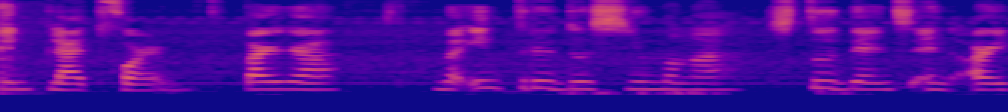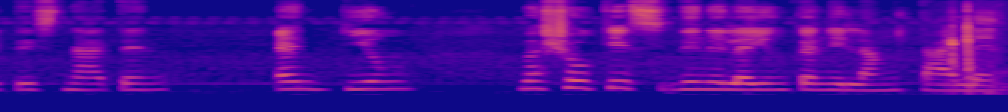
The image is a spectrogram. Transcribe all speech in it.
maging platform para ma-introduce yung mga students and artists natin and yung ma-showcase din nila yung kanilang talent.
